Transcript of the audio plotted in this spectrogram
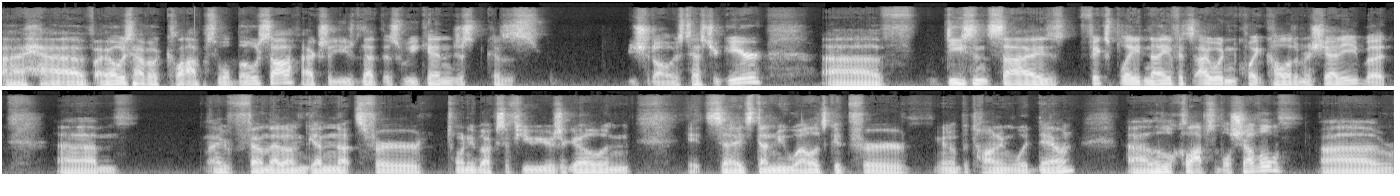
I have I always have a collapsible bow saw. I actually used that this weekend just because you should always test your gear. Uh, decent sized fixed blade knife. It's I wouldn't quite call it a machete, but um, I found that on Gun Nutz for twenty bucks a few years ago, and it's uh, it's done me well. It's good for you know batoning wood down. Uh, a little collapsible shovel, uh,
